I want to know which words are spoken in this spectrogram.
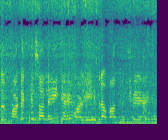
त फाटक के असां लही करे हाणे हैदराबाद में रहिया आहियूं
